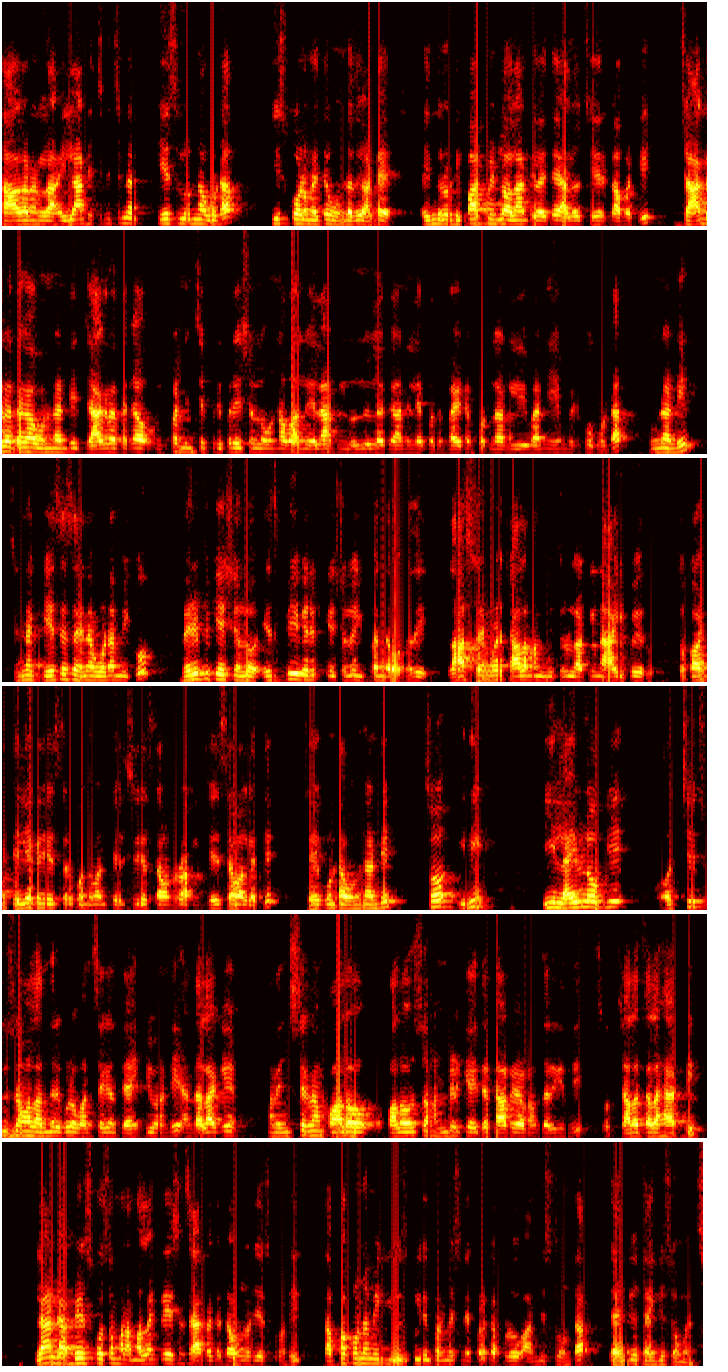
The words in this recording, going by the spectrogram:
తాగడంలా ఇలాంటి చిన్న చిన్న కేసులు ఉన్నా కూడా తీసుకోవడం అయితే ఉండదు. అంటే ఇందులో డిపార్ట్మెంట్లో అలాంటివి అయితే అలో చేయరు కాబట్టి జాగ్రత్తగా ఉండండి జాగ్రత్తగా ఇప్పటి నుంచే ప్రిపరేషన్లో ఉన్న వాళ్ళు ఎలాంటి లొల్లులకు కానీ లేకపోతే బయట కొట్లాటలు ఇవన్నీ ఏం పెట్టుకోకుండా ఉండండి. చిన్న కేసెస్ అయినా కూడా మీకు వెరిఫికేషన్లో ఎస్బి వెరిఫికేషన్లో ఇబ్బంది అవుతుంది. లాస్ట్ టైం కూడా చాలా మంది మిత్రులు అట్లనే ఆగిపోయారు. సో కాబట్టి తెలియక చేస్తారు కొంతమంది తెలిసి చేస్తూ ఉంటారు. అట్లా చేసే వాళ్ళైతే చేయకుండా ఉండండి. సో ఇది ఈ లైవ్లోకి వచ్చి చూసిన వాళ్ళందరికీ కూడా వన్స్ అగైన్ థ్యాంక్ యూ అండి. అండ్ అలాగే మన ఇన్స్టాగ్రామ్ ఫాలో ఫాలోవర్స్ హండ్రెడ్కి అయితే దాటగడం జరిగింది. సో చాలా చాలా హ్యాపీ ఇలాంటి అప్డేట్స్ కోసం మన మల్లం క్రియేషన్స్ యాప్ అయితే డౌన్లోడ్ చేసుకోండి. తప్పకుండా మీకు యూస్ఫుల్ ఇన్ఫర్మేషన్ ఎప్పటికప్పుడు అందిస్తూ ఉంటా. Thank you thank you so much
